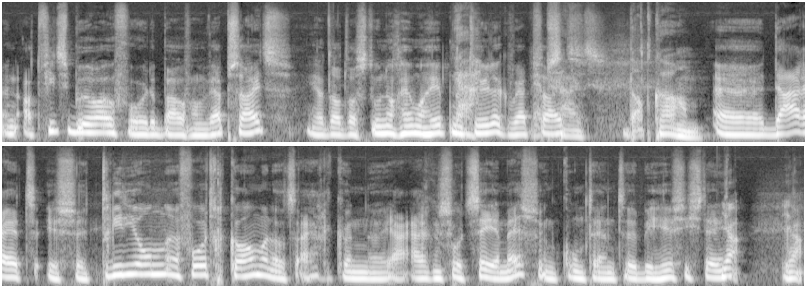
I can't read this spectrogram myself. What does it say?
een adviesbureau voor de bouw van websites. Ja, dat was toen nog helemaal hip ja, natuurlijk, websites. websites.com. daaruit is Tridion voortgekomen. Dat is eigenlijk een, ja, eigenlijk een soort CMS, een contentbeheersysteem. Ja, ja.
